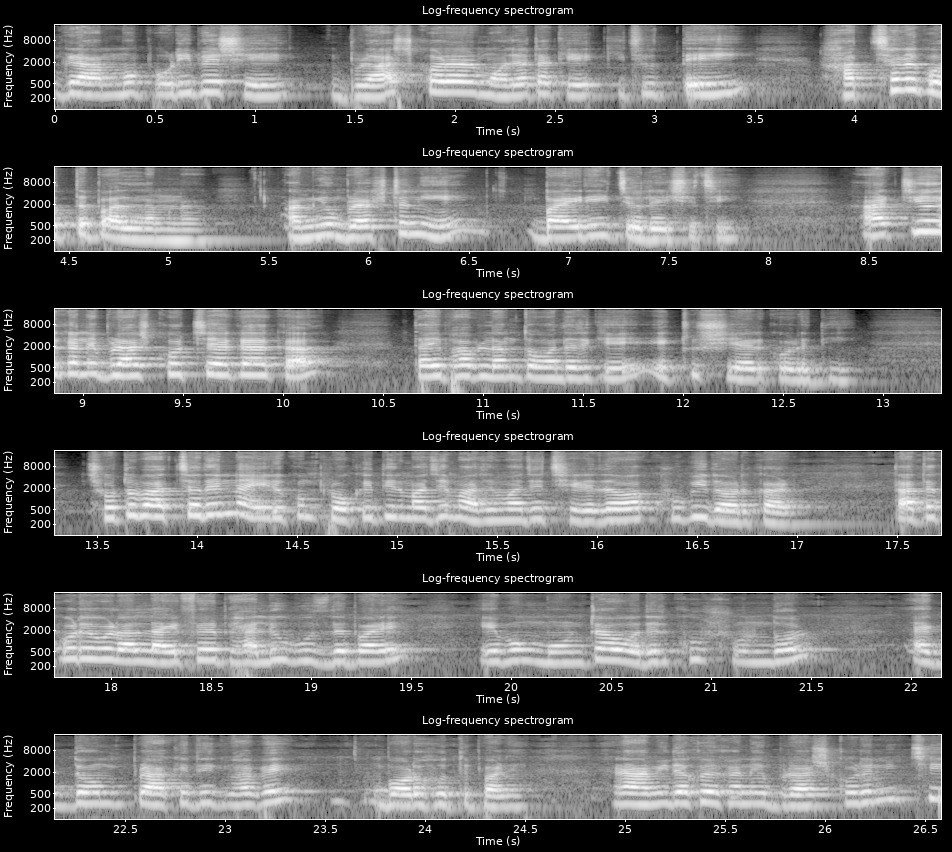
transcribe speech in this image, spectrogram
গ্রাম্য পরিবেশে ব্রাশ করার মজাটাকে কিছুতেই হাতছাড়া করতে পারলাম না। আমিও ব্রাশটা নিয়ে বাইরেই চলে এসেছি। আর আর্চিও এখানে ব্রাশ করছে একা একা, তাই ভাবলাম তোমাদেরকে একটু শেয়ার করে দিই। ছোট বাচ্চাদের না এরকম প্রকৃতির মাঝে মাঝে মাঝে ছেড়ে দেওয়া খুবই দরকার। তাতে করে ওরা লাইফের ভ্যালু বুঝতে পারে এবং মনটাও ওদের খুব সুন্দর একদম প্রাকৃতিকভাবে বড় হতে পারে। আর আমি দেখো এখানে ব্রাশ করে নিচ্ছি।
